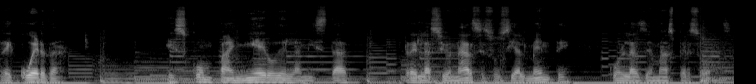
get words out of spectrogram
Recuerda, es compañero de la amistad, relacionarse socialmente con las demás personas.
